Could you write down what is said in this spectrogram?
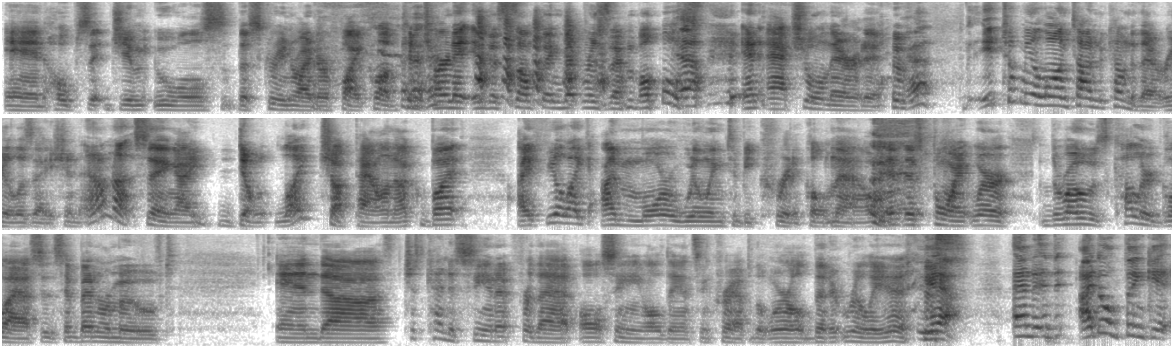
and hopes that Jim Uhls, the screenwriter of Fight Club, can turn it into something that resembles Yeah. an actual narrative. Yeah. It took me a long time to come to that realization. And I'm not saying I don't like Chuck Palahniuk, but I feel like I'm more willing to be critical now at this point where the rose colored glasses have been removed and uh, just kind of seeing it for that all singing, all dancing crap of the world that it really is. Yeah. And it, I don't think it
